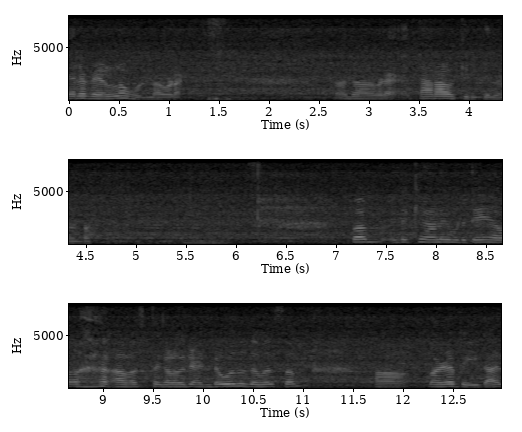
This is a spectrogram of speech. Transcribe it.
ഏറെ വെള്ളമുണ്ട് അവിടെ. അതാ അവിടെ താറാവൊക്കെ ഇരിക്കുന്നുണ്ടോ? അപ്പം ഇതൊക്കെയാണ് ഇവിടുത്തെ അവസ്ഥകൾ. ഒരു രണ്ട് മൂന്ന് ദിവസം മഴ പെയ്താൽ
